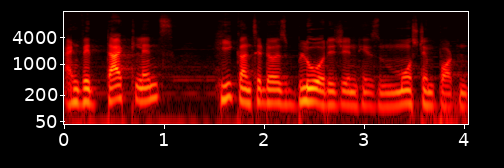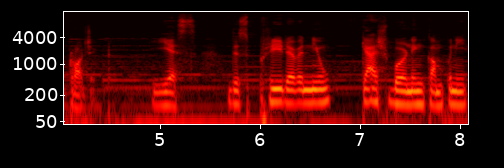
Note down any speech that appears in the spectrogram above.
And with that lens, he considers Blue Origin his most important project. Yes, this pre revenue, cash burning company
